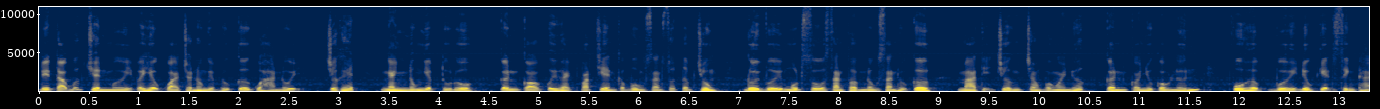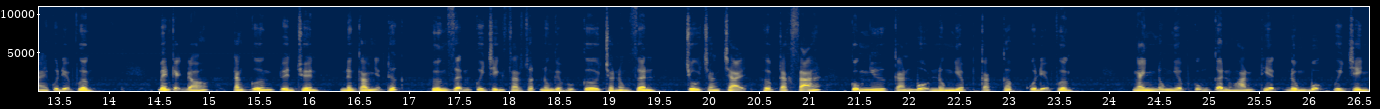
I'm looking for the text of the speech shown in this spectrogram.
Để tạo bước chuyển mới và hiệu quả cho nông nghiệp hữu cơ của Hà Nội, trước hết, ngành nông nghiệp thủ đô cần có quy hoạch phát triển các vùng sản xuất tập trung đối với một số sản phẩm nông sản hữu cơ mà thị trường trong và ngoài nước cần có nhu cầu lớn phù hợp với điều kiện sinh thái của địa phương. Bên cạnh đó, tăng cường tuyên truyền, nâng cao nhận thức, hướng dẫn quy trình sản xuất nông nghiệp hữu cơ cho nông dân, chủ trang trại, hợp tác xã cũng như cán bộ nông nghiệp các cấp của địa phương. Ngành nông nghiệp cũng cần hoàn thiện đồng bộ quy trình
